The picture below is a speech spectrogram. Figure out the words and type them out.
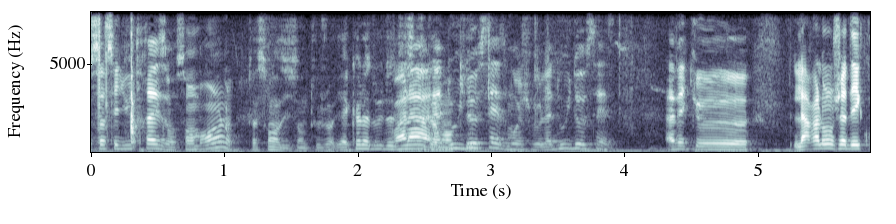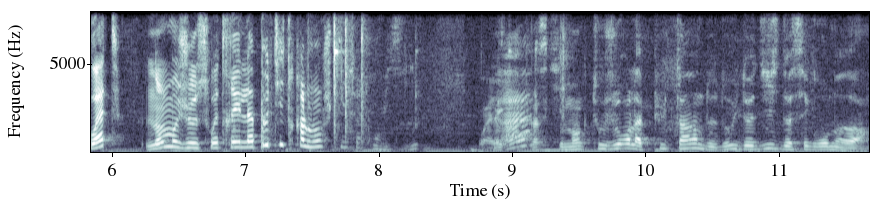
ça c'est du 13, on s'en branle. De toute façon, ils y sont toujours. Il y a que la douille de 10 Voilà la douille de manquer. 16, moi je veux la douille de 16. Avec euh, la rallonge adéquate. Non moi je souhaiterais la petite rallonge qui se trouve ici. Oui, Voilà. Parce qu'il manque toujours la putain de douille de 10 de ces gros morts.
